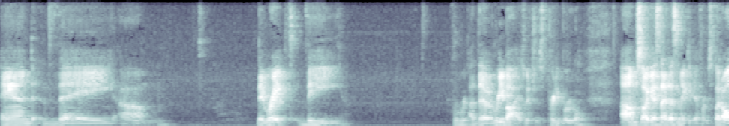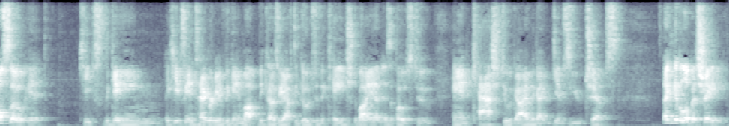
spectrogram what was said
and they um, they raked the the rebuys, which is pretty brutal. Um, so I guess that doesn't make a difference. But also it keeps the game it keeps the integrity of the game up because you have to go to the cage to buy in as opposed to hand cash to a guy and the guy gives you chips. That can get a little bit shady,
